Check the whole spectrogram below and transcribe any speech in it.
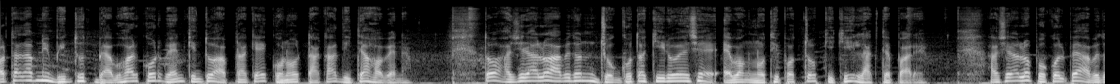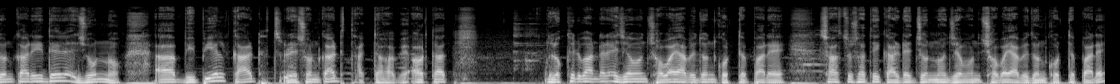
অর্থাৎ আপনি বিদ্যুৎ ব্যবহার করবেন, কিন্তু আপনাকে কোনো টাকা দিতে হবে না। তো হাজির আলো আবেদন যোগ্যতা কী রয়েছে এবং নথিপত্র কী কী লাগতে পারে? হাসির আলো প্রকল্পে আবেদনকারীদের জন্য বিপিএল কার্ড, রেশন কার্ড থাকতে হবে। অর্থাৎ লক্ষ্মীর ভাণ্ডারে যেমন সবাই আবেদন করতে পারে, স্বাস্থ্যসাথী কার্ডের জন্য যেমন সবাই আবেদন করতে পারে,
